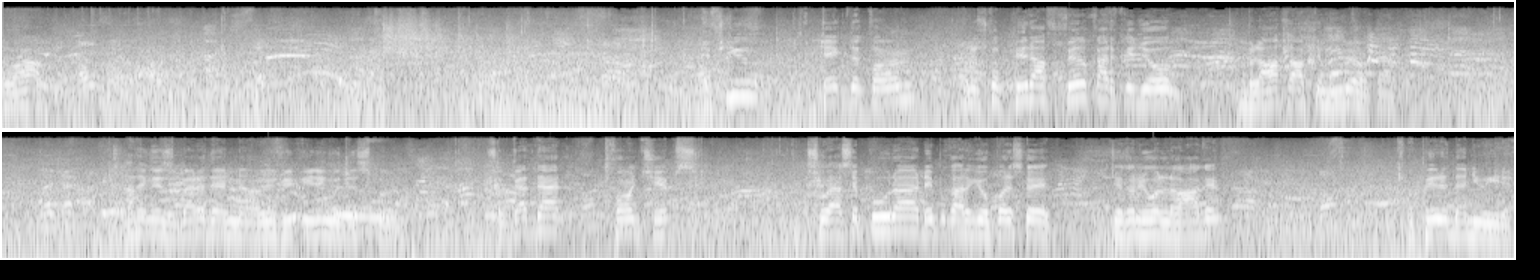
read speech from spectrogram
Wow. If you take the corn और उसको फिर आप फिल करके जो ब्लास्ट आपके मुंह में होता है I think it's better than uh, if you're eating with this spoon. So get that corn chips. So ऐसे पूरा डिप करके ऊपर इसके चिकन विकन लगा के और फिर then you eat it.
